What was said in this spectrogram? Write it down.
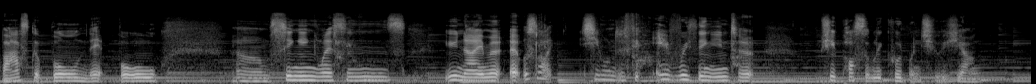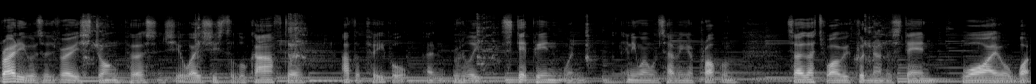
basketball, netball, um, singing lessons, you name it. It was like she wanted to fit everything into she possibly could when she was young. Brodie was a very strong person. She always used to look after other people and really step in when anyone was having a problem. So that's why we couldn't understand why or what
